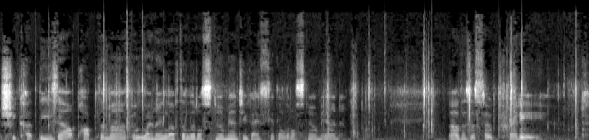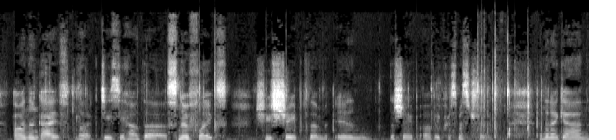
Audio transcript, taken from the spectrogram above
she cut these out, popped them up. Oh, and I love the little snowman. Do you guys see the little snowman? Oh, this is so pretty. Oh, and then guys, look. Do you see how the snowflakes? She shaped them in the shape of a Christmas tree. And then again,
